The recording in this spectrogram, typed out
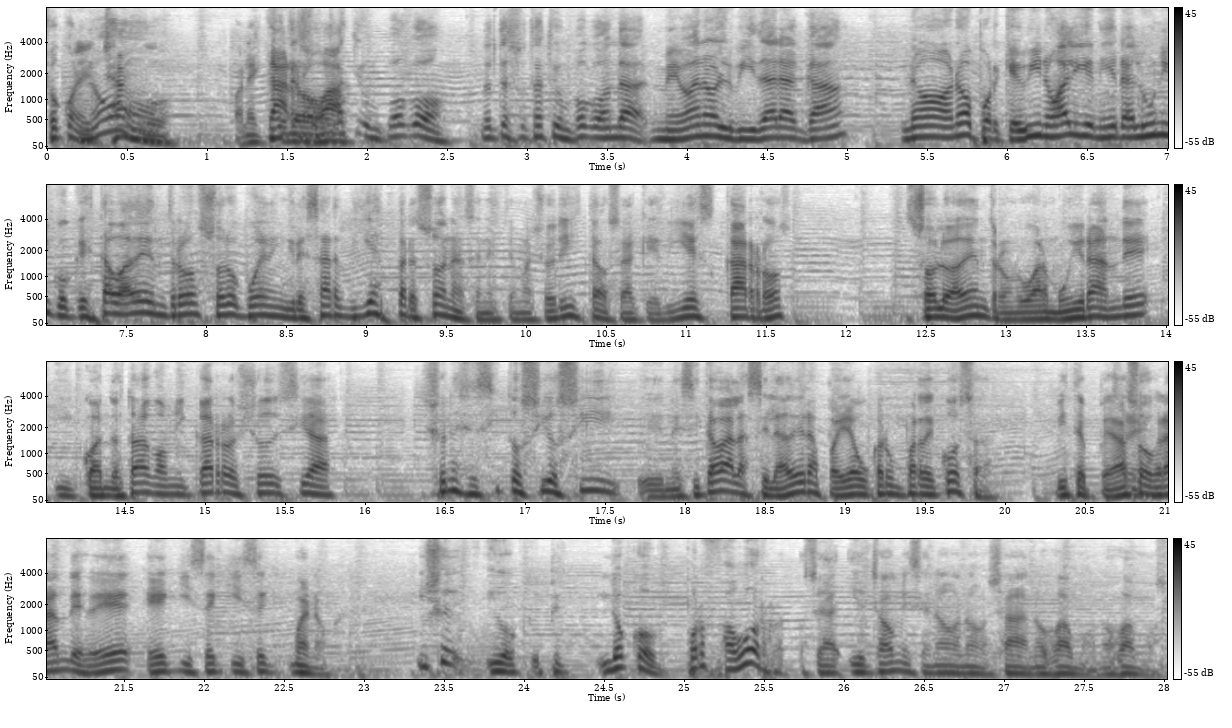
Yo con el No. chango, con el ¿No te va. asustaste un poco? ¿No te asustaste un poco? Onda, me van a olvidar acá. No, no, porque vino alguien y era el único que estaba adentro. Solo pueden ingresar 10 personas en este mayorista, o sea que 10 carros, solo adentro, un lugar muy grande. Y cuando estaba con mi carro, yo decía, yo necesito sí o sí, eh, necesitaba las heladeras para ir a buscar un par de cosas. ¿Viste? Pedazos Sí. grandes de XXX. Bueno. Y yo digo, loco, por favor. O sea, y el chavo me dice, no, no, ya nos vamos, nos vamos,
